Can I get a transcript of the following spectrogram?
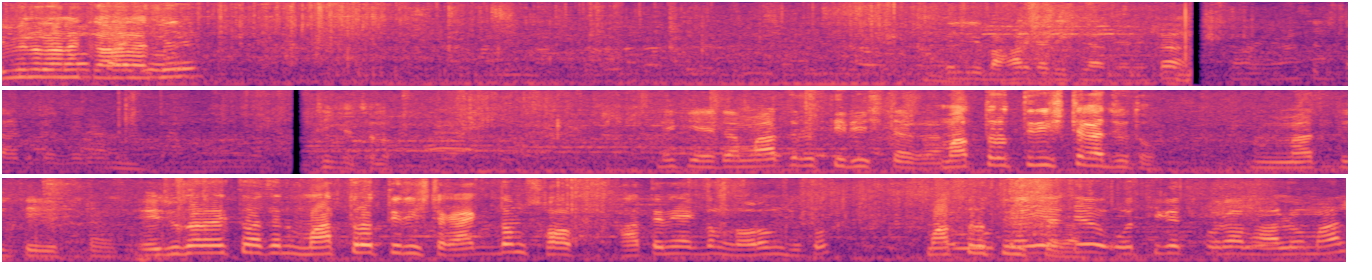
বিভিন্ন ধরনের কালার আছে। বাহার কা দিখলা ঠিক আছে চলো। দেখি এটা মাত্র তিরিশ টাকা। মাত্র তিরিশ টাকা জুতো। মাত্র তিরিশ টাকা। এই জুতোটা দেখতে পাচ্ছেন মাত্র তিরিশ টাকা। একদম সফট হাতে নিয়ে একদম নরম জুতো। মাত্র তিরিশ টাকা। ওর থেকে থোড়া ভালো মাল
